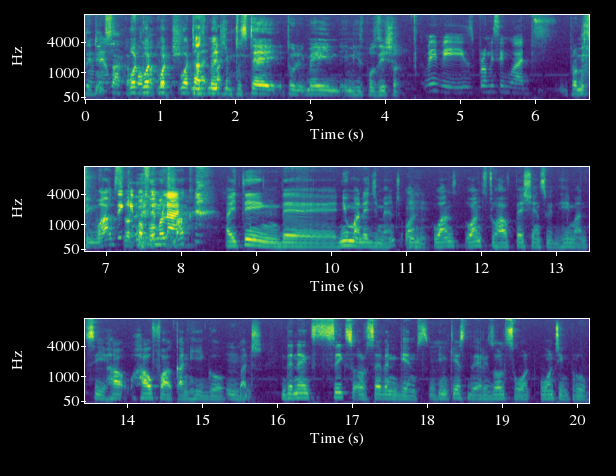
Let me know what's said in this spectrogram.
they did sack a What, former what, what, what has My- made him to stay, to remain in his position? maybe he's promising words. Promising words, They not keep him in the performance, plan. Mark? I think the new management mm-hmm. want, wants wants to have patience with him and see how how far can he go. Mm-hmm. But in the next six or seven games, mm-hmm. in case the results won't, won't improve,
